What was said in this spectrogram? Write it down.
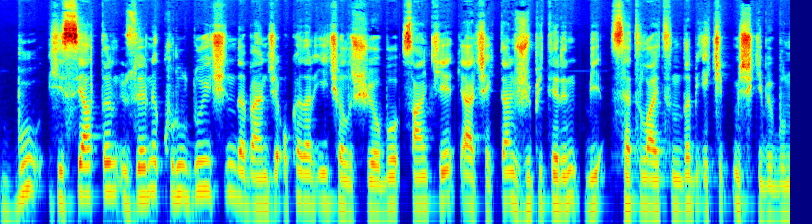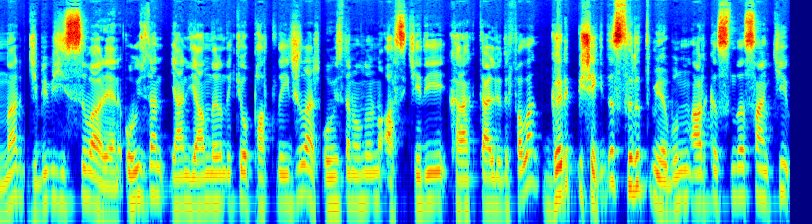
Bu hissiyatların üzerine kurulduğu için de bence o kadar iyi çalışıyor. Bu sanki gerçekten Jüpiter'in bir satellite'ında bir ekipmiş gibi bunlar gibi bir hissi var yani. O yüzden yani yanlarındaki o patlayıcılar o yüzden onların askeri karakterleri falan garip bir şekilde sırıtmıyor. Bunun arkasında sanki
